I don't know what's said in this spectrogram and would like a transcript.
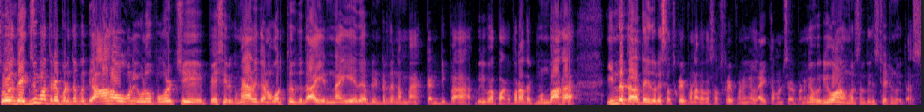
ஸோ இந்த எக்ஸிமா திரைப்படத்தை பற்றி ஆஹா ஓகன் இவ்வளோ புகழ்ச்சி பேசியிருக்குமே அதுக்கான ஒர்த்து இருக்குதா என்ன ஏது அப்படின்றத நம்ம கண்டிப்பாக விரிவாக பார்க்க போகிறோம் அதற்கு முன்பாக இந்த தளத்தை இதுவரை சப்ஸ்கிரைப் பண்ணாதவங்க சப்ஸ்கிரைப் பண்ணுங்கள் லைக் கமெண்ட் ஷேர் பண்ணுங்கள் விரிவான விமர்சனத்துக்கு stay tuned with us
